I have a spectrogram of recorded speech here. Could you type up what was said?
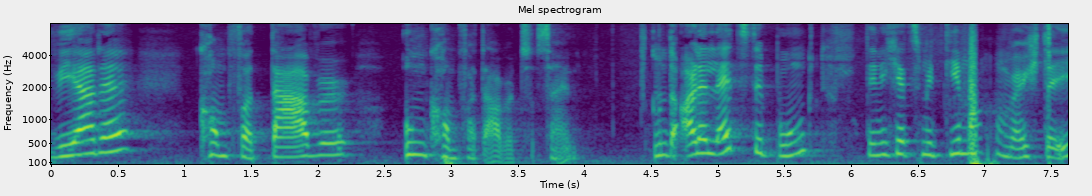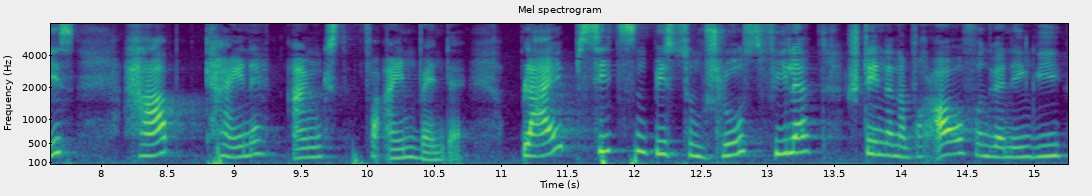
werde komfortabel, unkomfortabel zu sein. Und der allerletzte Punkt, den ich jetzt mit dir machen möchte, ist, hab keine Angst vor Einwände. Bleib sitzen bis zum Schluss. Viele stehen dann einfach auf und werden irgendwie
